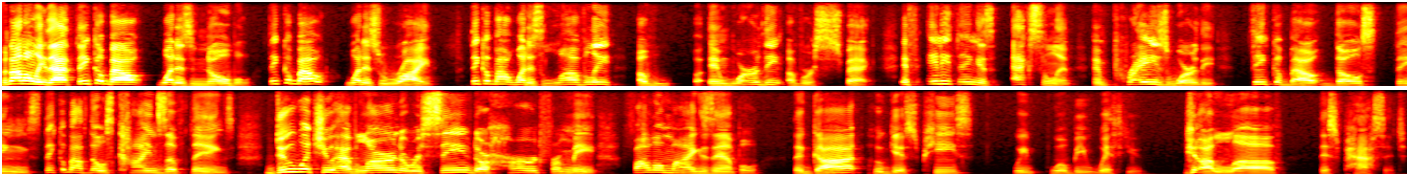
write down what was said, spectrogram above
But not only that, think about what is noble. Think about what is right. Think about what is lovely of, and worthy of respect. If anything is excellent and praiseworthy, think about those things. Think about those kinds of things. Do what you have learned or received or heard from me. Follow my example. The God who gives peace we will be with you. You know, I love this passage.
